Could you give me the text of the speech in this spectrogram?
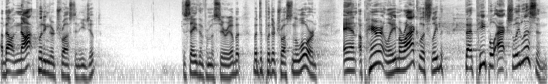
about not putting their trust in Egypt to save them from Assyria, but, but to put their trust in the Lord. And apparently, miraculously, that people actually listened.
